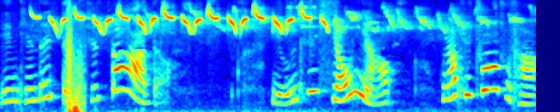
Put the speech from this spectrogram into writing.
今天得逮只大的。有一只小鸟，我要去抓住它。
